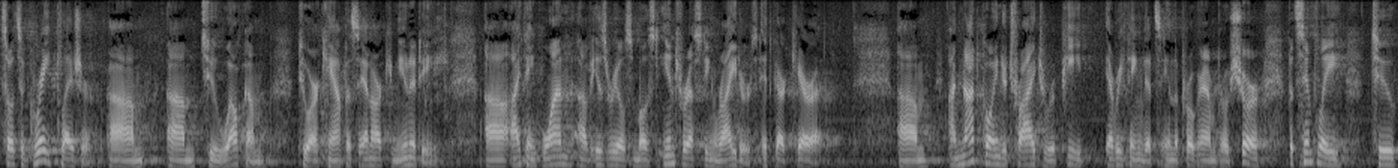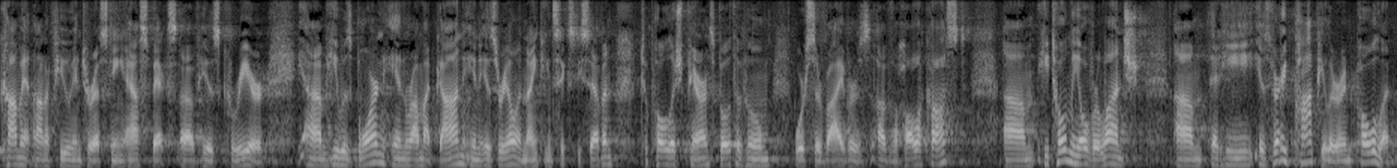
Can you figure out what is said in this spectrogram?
So it's a great pleasure um, um to welcome to our campus and our community. Uh, I think one of Israel's most interesting writers, Edgar Keret. Um, I'm not going to try to repeat everything that's in the program brochure, but simply to comment on a few interesting aspects of his career. Um, he was born in Ramat Gan in Israel in 1967 to Polish parents, both of whom were survivors of the Holocaust. Um, he told me over lunch um, that he is very popular in Poland.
